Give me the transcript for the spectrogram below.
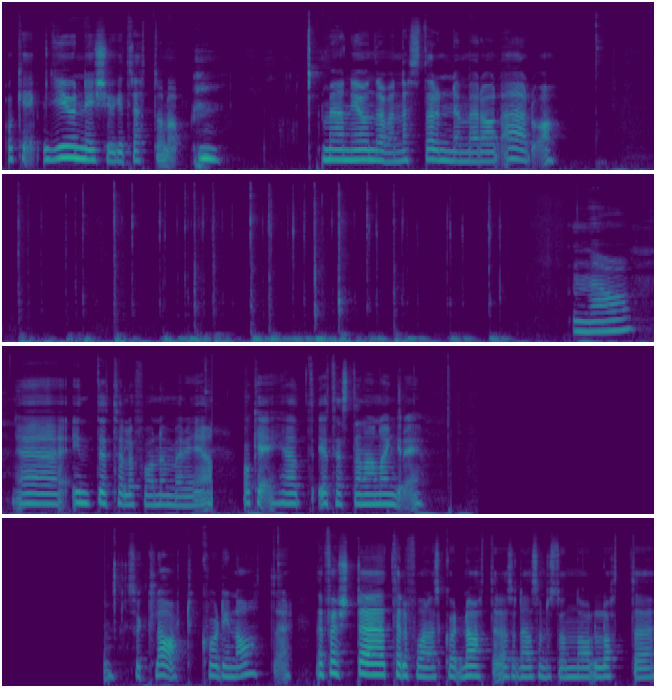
Okej, juni 2013 då. Men jag undrar vad nästa nummerrad är då. Ja, eh, inte telefonnummer igen. Okej, jag, jag testar en annan grej. Såklart, koordinater. Den första telefonens koordinater, alltså den som det står 08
